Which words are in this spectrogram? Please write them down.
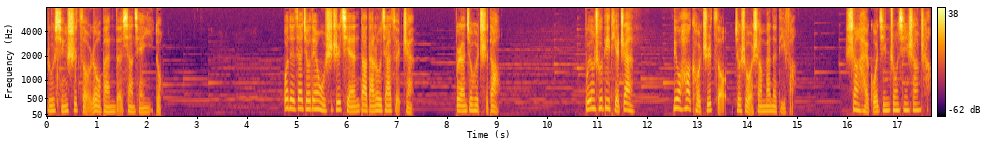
如行尸走肉般的向前移动。我得在九点五十之前到达陆家嘴站，不然就会迟到。不用出地铁站，六号口直走就是我上班的地方——上海国金中心商场。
